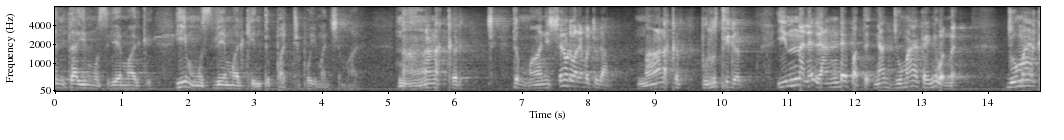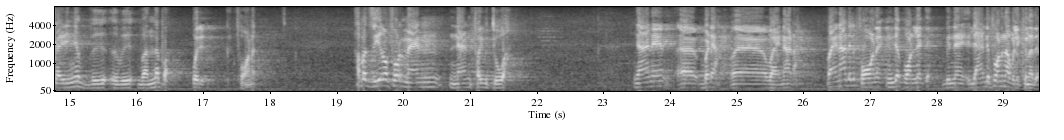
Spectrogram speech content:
എന്താ ഈ മുസ്ലിംമാർക്ക് ഈ മുസ്ലിംമാർക്ക് എന്ത് പറ്റിപ്പോയി മനുഷ്യന്മാർ? നാണക്കേട്. ഇത് മനുഷ്യനോട് പറയാൻ പറ്റൂല. നാണക്കേട് വൃത്തികേട്. ഇന്നലെ രണ്ട് പത്ത്. ഞാൻ ജുമാ കഴിഞ്ഞ് വന്ന്. ജുമാ കഴിഞ്ഞ് വി- വി- വന്നപ്പോ ഒരു ഫോണ്. അപ്പൊ zero four nine nine five two ഞാൻ ഇവിടെ വയനാടാ. വയനാട്ടിൽ ഫോണ് എന്റെ ഫോണിലേക്ക് പിന്നെ ലാൻഡ് എന്നാണ് വിളിക്കുന്നത്.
